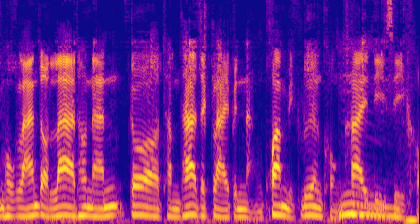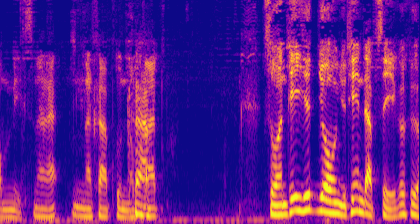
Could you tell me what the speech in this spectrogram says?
46 ล้านดอลลาร์เท่านั้น ก็ทำท่าจะกลายเป็นหนังคว่ำอีกเรื่องของค่าย DC Comics นะฮะนะครับ คุณรัตพลครับส่วนที่ยึดโยงอยู่ที่อันดับ 4 ก็คือ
